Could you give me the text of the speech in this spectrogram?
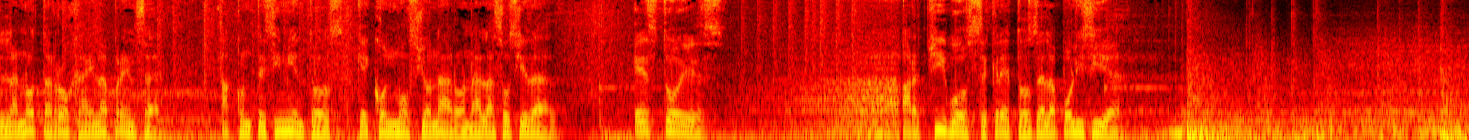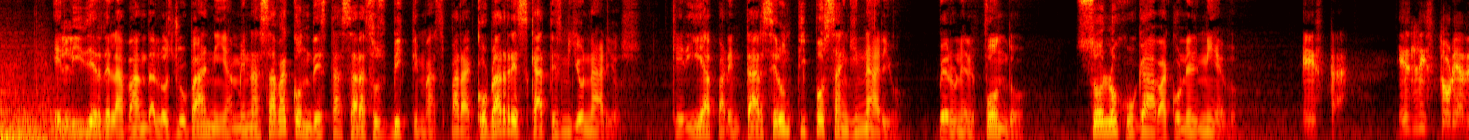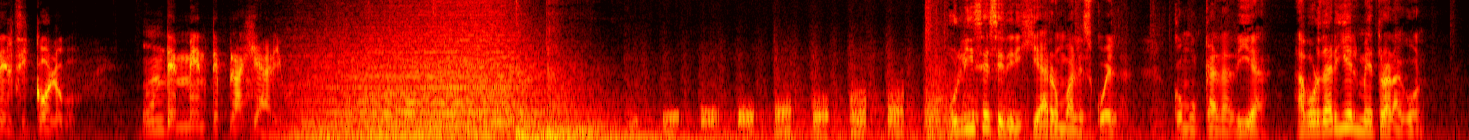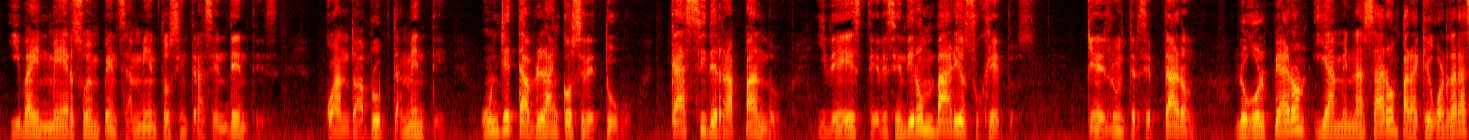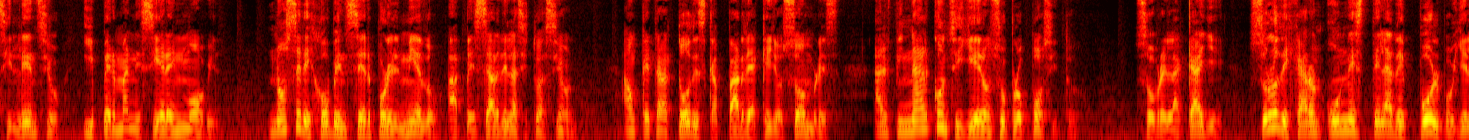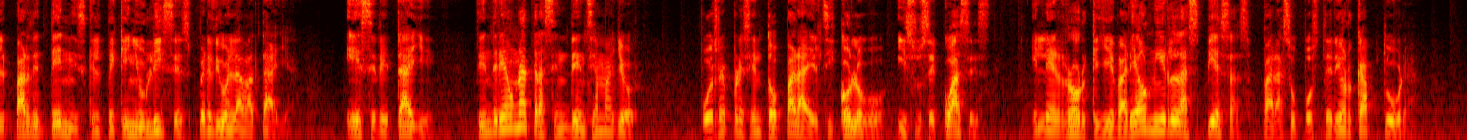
La nota roja en la prensa. Acontecimientos que conmocionaron a la sociedad. Esto es Archivos Secretos de la Policía. El líder de la banda Los Giovanni amenazaba con destazar a sus víctimas para cobrar rescates millonarios. Quería aparentar ser un tipo sanguinario, pero en el fondo solo jugaba con el miedo. Esta es la historia del psicólogo, un demente plagiario. Ulises se dirigía rumbo a la escuela. Como cada día, abordaría el metro Aragón. Iba inmerso en pensamientos intrascendentes, cuando abruptamente un jetta blanco se detuvo, casi derrapando, y de este descendieron varios sujetos. Quienes lo interceptaron, lo golpearon y amenazaron para que guardara silencio y permaneciera inmóvil. No se dejó vencer por el miedo a pesar de la situación. Aunque trató de escapar de aquellos hombres, al final consiguieron su propósito. Sobre la calle, solo dejaron una estela de polvo y el par de tenis que el pequeño Ulises perdió en la batalla. Ese detalle tendría una trascendencia mayor, pues representó para el psicólogo y sus secuaces el error que llevaría a unir las piezas para su posterior captura.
